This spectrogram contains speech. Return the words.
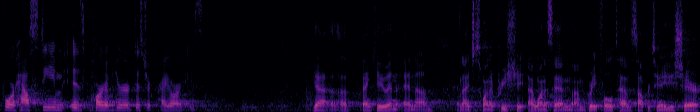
for how STEAM is part of your district priorities. Yeah, uh, thank you. And, and um, and I just want to appreciate, I want to say I'm, I'm grateful to have this opportunity to share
